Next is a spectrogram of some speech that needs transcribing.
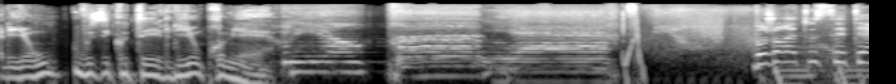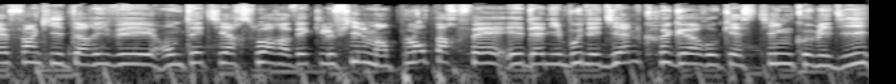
À Lyon, vous écoutez Lyon Première. Bonjour à tous, c'est TF1 qui est arrivé en tête hier soir avec le film Un plan parfait et Danny Boone et Diane Kruger au casting comédie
